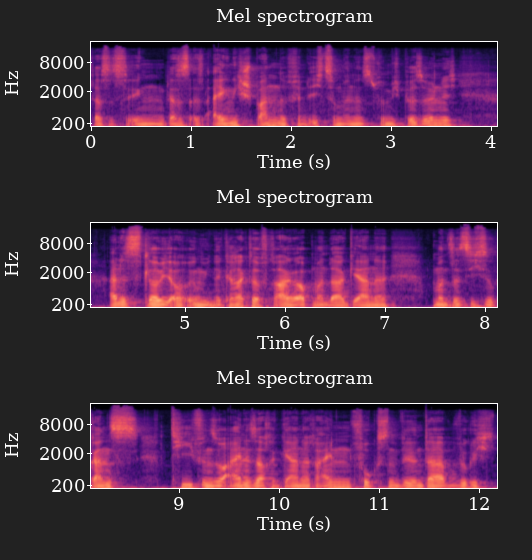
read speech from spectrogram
das ist, irgendwie- das ist das eigentlich Spannende, finde ich zumindest, für mich persönlich. Aber das ist, glaube ich, auch irgendwie eine Charakterfrage, ob man da gerne, ob man sich so ganz tief in so eine Sache gerne reinfuchsen will und da wirklich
